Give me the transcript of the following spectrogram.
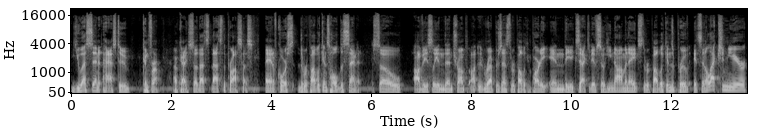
U.S. Senate has to confirm. Okay, so that's that's the process. And of course the Republicans hold the Senate. So obviously, and then Trump uh, represents the Republican Party in the executive, so he nominates. The Republicans approve. It's an election year,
